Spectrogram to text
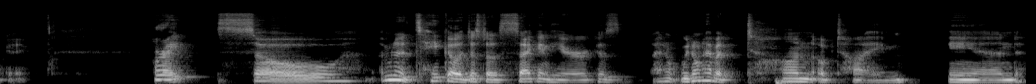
Okay. All right. So I'm gonna take a just a second here because I don't we don't have a ton of time and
